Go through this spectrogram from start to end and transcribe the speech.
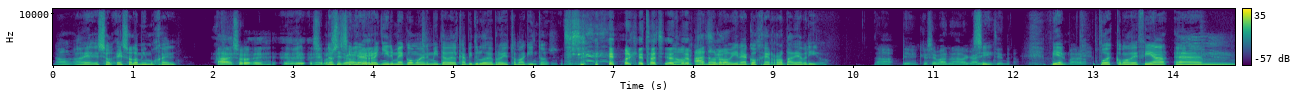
No, a ver, eso, eso lo mi mujer. Ah, eso, eh, eh, eso no sé si viene a reñirme como en mitad del capítulo de Proyecto Macintosh. Sí, porque está No, ah, no, no, viene a coger ropa de abrigo. Ah, bien, que se van a la calle, Sí. entiendo. Bien, Vale. Pues como decía, em,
